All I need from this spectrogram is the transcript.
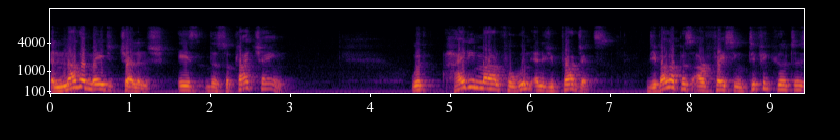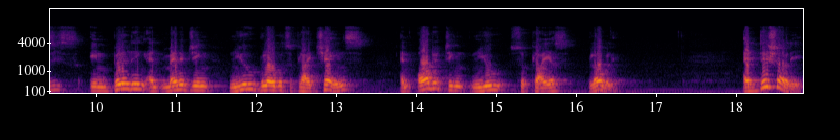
Another major challenge is the supply chain. With high demand for wind energy projects, developers are facing difficulties in building and managing new global supply chains and auditing new suppliers globally. Additionally,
